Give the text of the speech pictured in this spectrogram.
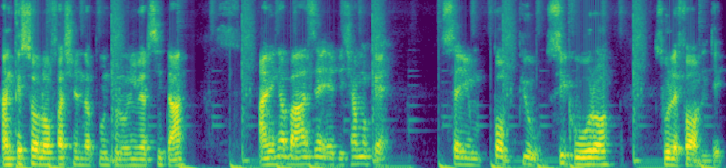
anche solo facendo appunto l'università hai una base e diciamo che sei un po' più sicuro sulle fonti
